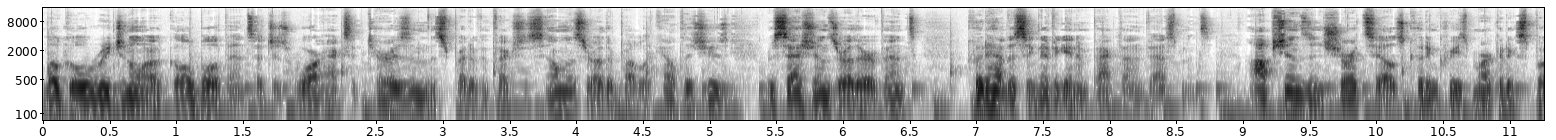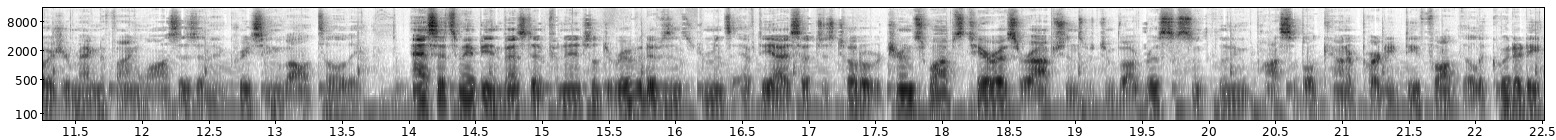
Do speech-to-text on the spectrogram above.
Local, regional, or global events such as war, acts of terrorism, the spread of infectious illness or other public health issues, recessions, or other events could have a significant impact on investments. Options and short sales could increase market market exposure, magnifying losses and increasing volatility. Assets may be invested in financial derivatives instruments, FDI, such as total return swaps, TRS, or options, which involve risks including possible counterparty default, illiquidity,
